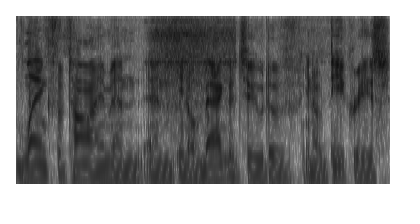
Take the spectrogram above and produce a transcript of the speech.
length of time and and you know magnitude of you know decrease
